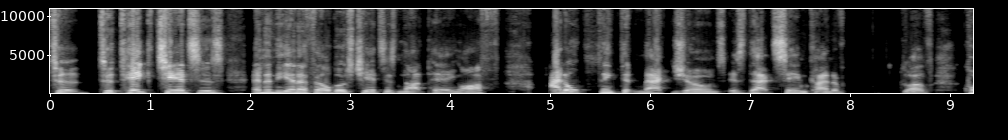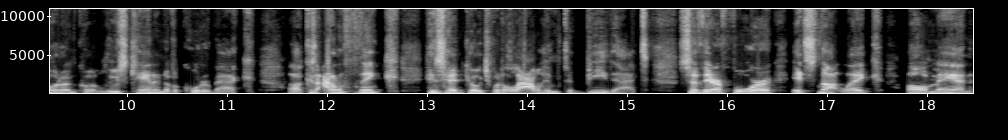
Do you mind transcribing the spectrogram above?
to to take chances, and in the NFL, those chances not paying off. I don't think that Mac Jones is that same kind of of quote unquote loose cannon of a quarterback uh, because I don't think his head coach would allow him to be that. So therefore, it's not like oh man,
